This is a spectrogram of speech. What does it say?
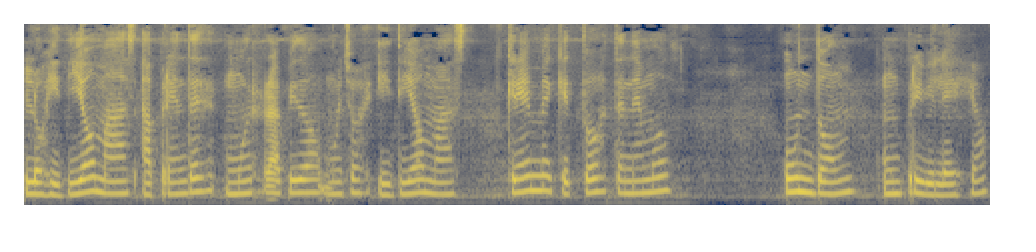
los idiomas, aprendes muy rápido muchos idiomas. Créeme que todos tenemos un don, un privilegio,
